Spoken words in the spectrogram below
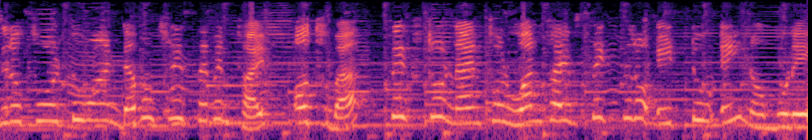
zero four two one double three seven five অথবা six two nine four one five six zero eight two এই নম্বরে।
